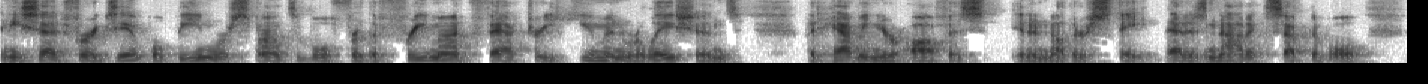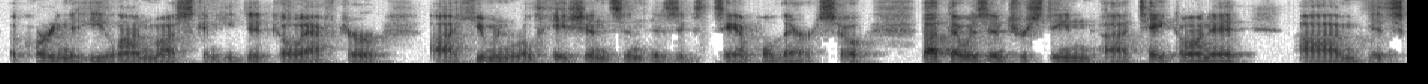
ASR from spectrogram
And he said, for example, being responsible for the Fremont factory human relations, but having your office in another state. That is not acceptable, according to Elon Musk. And he did go after uh, human relations in his example there. So thought that was interesting uh, take on it. Um, it's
